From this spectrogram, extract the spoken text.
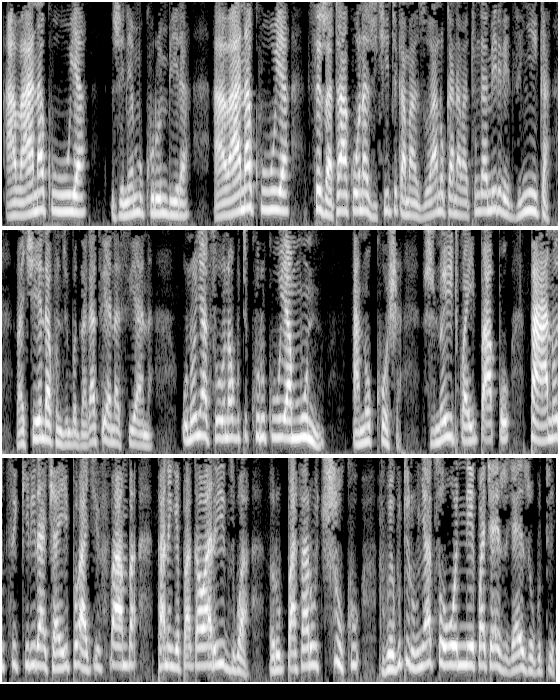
havana kuuya zvine mukurumbira havana kuuya sezvataakuona zvichiitika mazuva ano kana vatungamiri vedzinyika vachienda kunzvimbo dzakasiyana-siyana unonyatsoona kuti kuri kuuya munhu anokosha. Zvinoitwa ipapo paanotsikirira chaipo achifamba panenge pakawaridzwa rupasa rutsvuku rwekuti runyatsoonekwa chaizvo chaizvo kuti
